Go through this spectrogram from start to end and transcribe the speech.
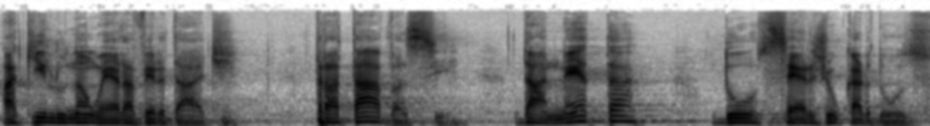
aquilo não era verdade. Tratava-se da neta do Sérgio Cardoso.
